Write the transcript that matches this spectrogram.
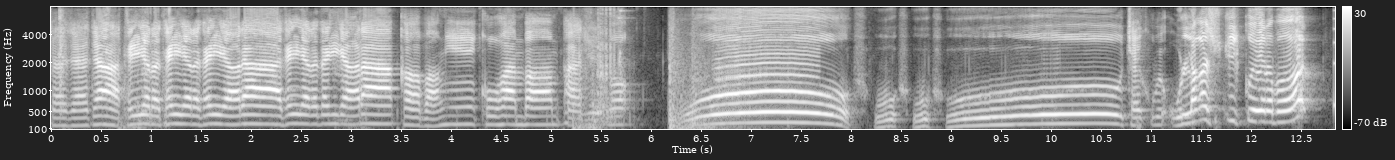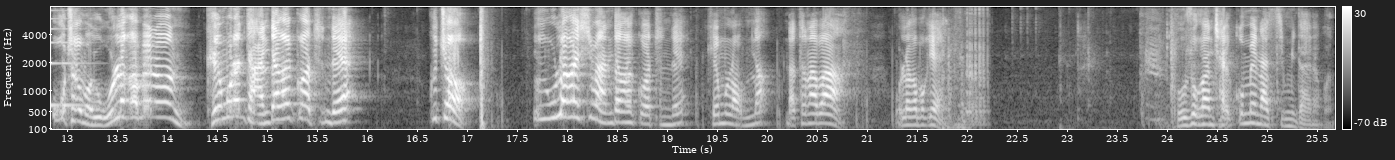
자자자 달려라 달려라 달려라 달려라 달려라. 거봉이 코 한번 파주고. 오오오오잘 꾸며 올라갈 수도 있고 여러분 오 잠깐만 이거 올라가면은 괴물한테 안 당할 것 같은데? 그쵸? 여기 올라가 있으면 안 당할 것 같은데? 괴물 없나? 나타나봐. 올라가 보게. 도서관 잘 꾸며놨습니다 여러분.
